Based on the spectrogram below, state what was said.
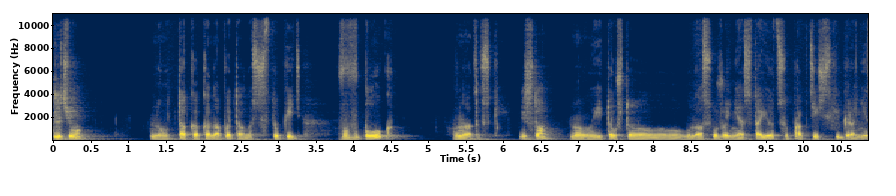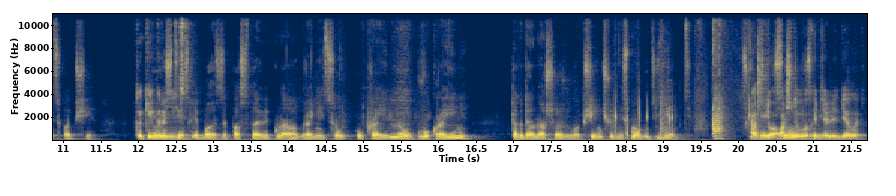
Для чего? Ну, так как она пыталась вступить в, в блок, в натовский. И что? Ну, и то, что у нас уже не остается практически границ вообще. Какие То есть, границы? если базы поставить на границу Украины, ну, в Украине, тогда наши вообще ничего не смогут сделать. А что, а что вы хотели делать?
